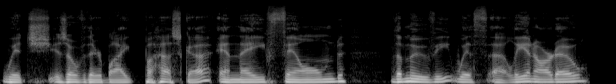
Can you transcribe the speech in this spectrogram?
which is over there by Pawhuska. And they filmed the movie with uh, Leonardo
